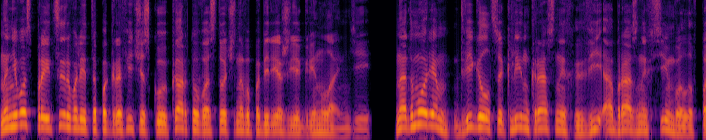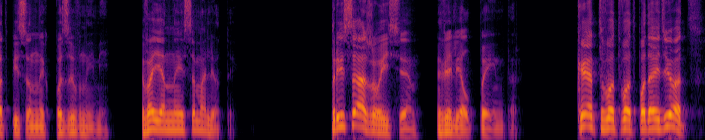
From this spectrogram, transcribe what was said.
На него спроецировали топографическую карту восточного побережья Гренландии. Над морем двигался клин красных V-образных символов, подписанных позывными. Военные самолеты. «Присаживайся», — велел Пейнтер. «Кэт вот-вот подойдет,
